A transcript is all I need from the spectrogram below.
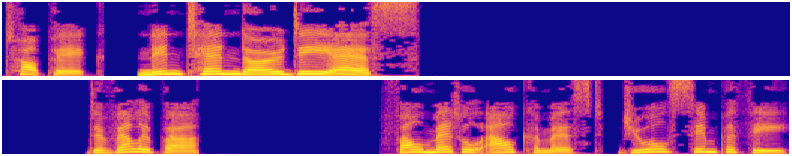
Topic: Nintendo DS. Developer Fullmetal Alchemist, Dual Sympathy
